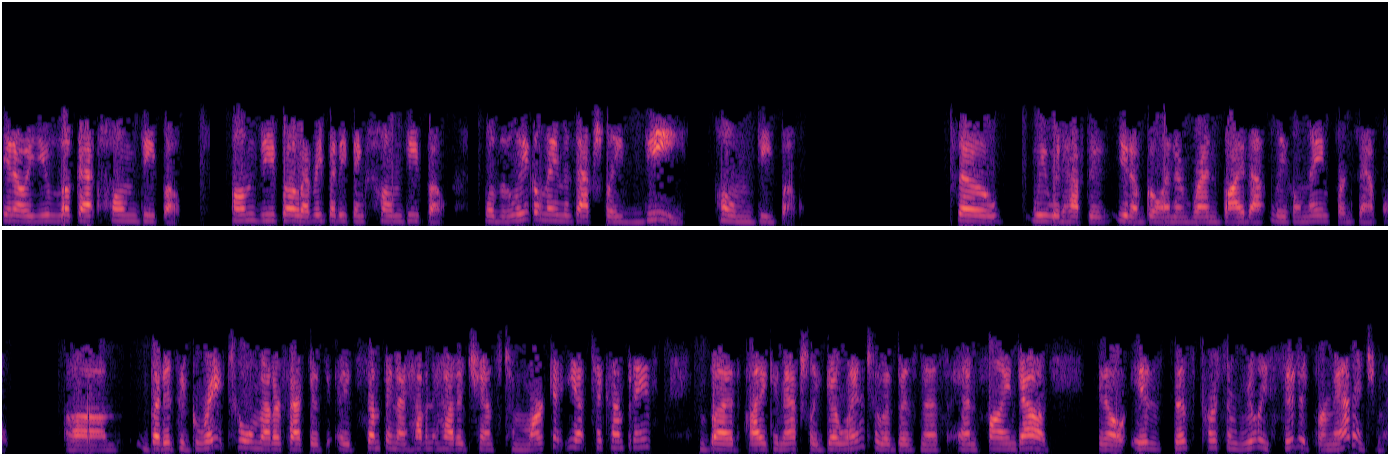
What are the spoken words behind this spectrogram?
you know, you look at Home Depot. Home Depot, everybody thinks Home Depot. Well, the legal name is actually the Home Depot. So we would have to, you know, go in and run by that legal name, for example. Um, but it's a great tool. Matter of fact, it's, it's something I haven't had a chance to market yet to companies, but I can actually go into a business and find out you know, is this person really suited for management?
